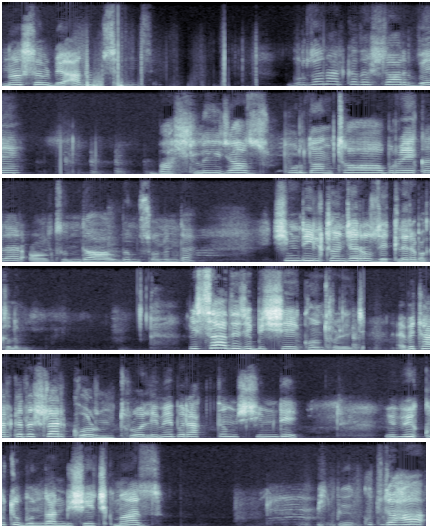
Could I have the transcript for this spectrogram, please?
Nasıl bir adamsın? Buradan arkadaşlar ve başlayacağız. Buradan ta buraya kadar altında aldım sonunda. Şimdi ilk önce rozetlere bakalım. Biz sadece bir şey kontrol edeceğiz. Evet arkadaşlar kontrolümü bıraktım şimdi. Bir büyük kutu bundan bir şey çıkmaz. Bir büyük kutu daha.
